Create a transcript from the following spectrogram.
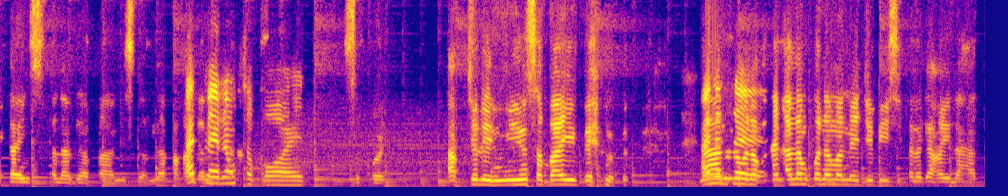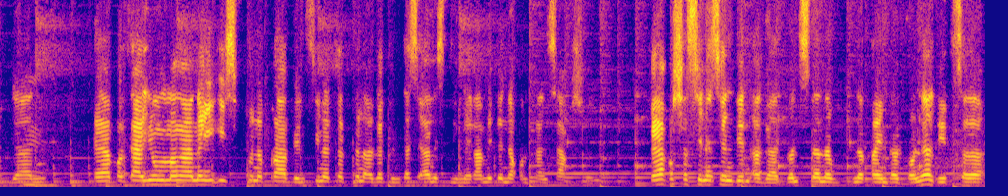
guidelines talaga, promise. At Napakaganda merong support. support. Actually, yung sa Bible, Ano, ano, dahil alam ko naman medyo busy talaga kayo lahat dyan. Kaya pagka yung mga naiisip ko na problem, sinachat ko na agad din kasi honestly, marami din akong transaction. Kaya ko siya sinasend din agad once na, na, na find out ko niya dito sa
